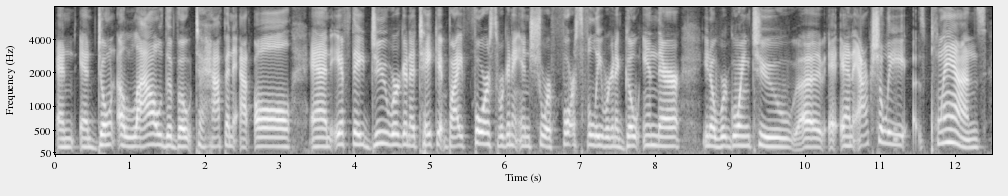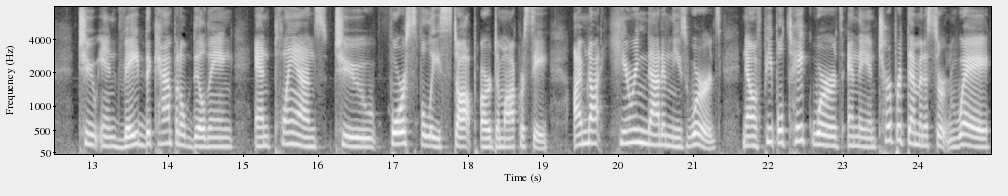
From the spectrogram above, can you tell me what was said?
and and don't allow the vote to happen at all. And if they do we're going to take it by force. We're going to ensure forcefully we're going to go in there. You know we're going to uh, and actually plans to invade the Capitol building and plans to forcefully stop our democracy. I'm not hearing that in these words. Now, if people take words and they interpret them in a certain way,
